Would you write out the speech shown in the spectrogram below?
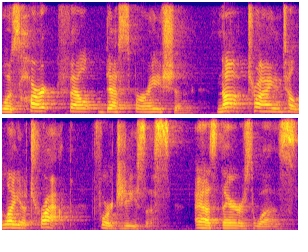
was heartfelt desperation, not trying to lay a trap for Jesus as theirs was.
